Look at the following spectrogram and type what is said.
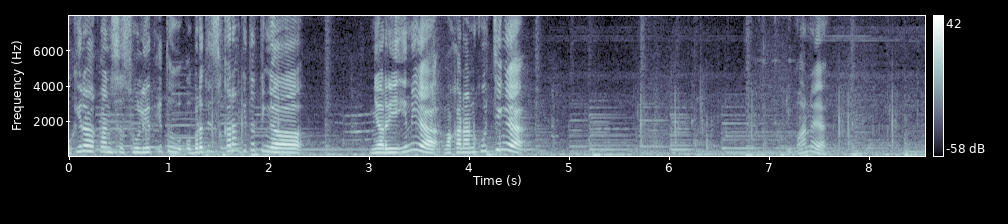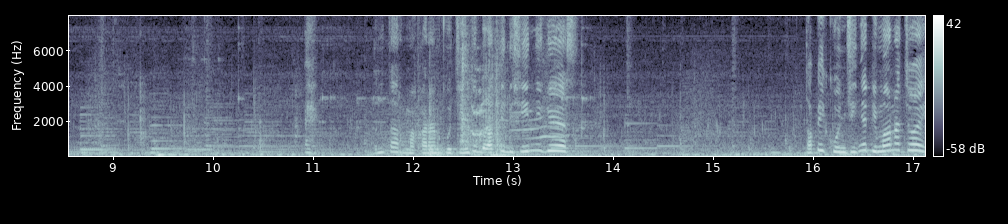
Kukira akan sesulit itu. Oh, berarti sekarang kita tinggal nyari ini ya, makanan kucing ya? Di mana ya? Eh, bentar, makanan kucing itu berarti di sini, guys. Tapi kuncinya di mana, coy?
